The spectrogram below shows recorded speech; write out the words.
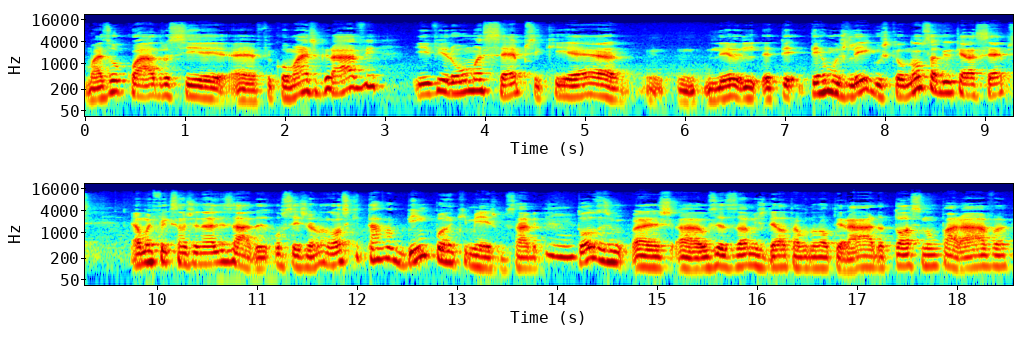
mas o quadro se é, ficou mais grave e virou uma sepse, que é, termos leigos que eu não sabia o que era sepse, é uma infecção generalizada. Ou seja, é um negócio que estava bem punk mesmo, sabe? Todos os, as- os exames dela estavam dando alterada, tosse não parava.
